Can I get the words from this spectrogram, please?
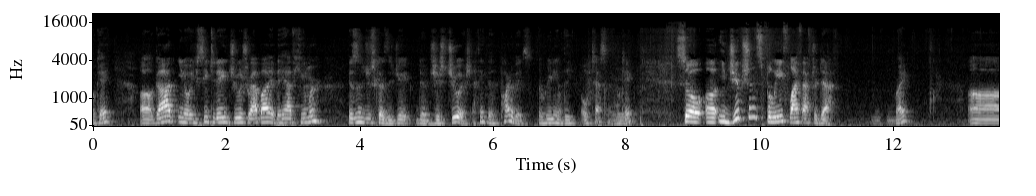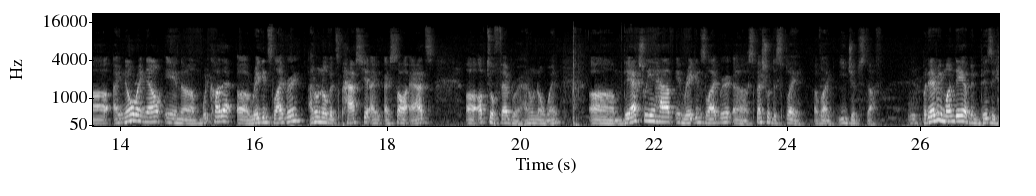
Okay, uh, God, you know, you see today Jewish rabbi if they have humor, isn't just because they're, they're just Jewish. I think that part of it is the reading of the Old Testament. Okay, so uh, Egyptians believe life after death, right? Uh, I know right now in um, what do you call that? Uh, Reagan's library. I don't know if it's passed yet. I, I saw ads uh, up till February. I don't know when. Um, they actually have in Reagan's library a special display of like Egypt stuff. But every Monday I've been busy.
